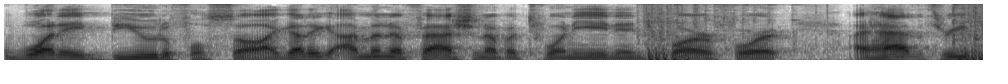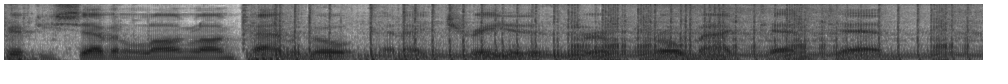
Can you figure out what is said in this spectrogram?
what a beautiful saw. I gotta, I'm gonna fashion up a 28 inch bar for it. I had a 357 a long, long time ago, and I traded it for a ProMac 1010.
